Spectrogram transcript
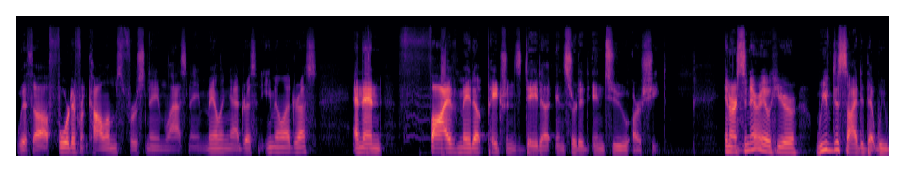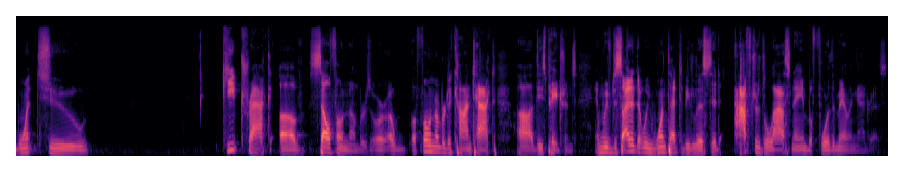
with uh, four different columns, first name, last name, mailing address, and email address, and then five made up patrons data inserted into our sheet. In our scenario here, we've decided that we want to keep track of cell phone numbers or a, a phone number to contact uh, these patrons. And we've decided that we want that to be listed after the last name before the mailing address.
